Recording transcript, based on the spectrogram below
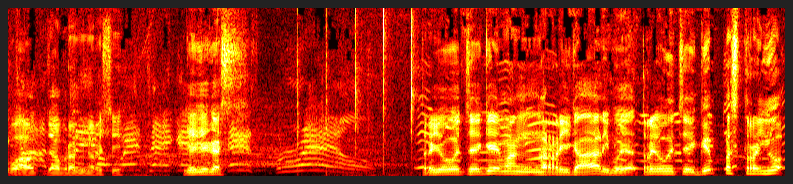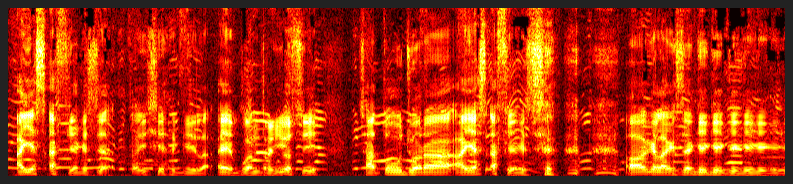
wah, Jabran ngeri sih. GG, guys. Trio WCG emang ngeri kali, boy ya. Trio WCG plus trio ISF ya, guys ya. Iya, gila. Eh, bukan trio sih. Satu juara ISF ya, guys. Oke lah, guys ya. GG, GG, GG.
